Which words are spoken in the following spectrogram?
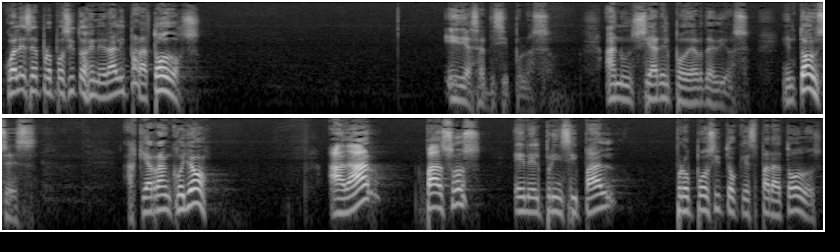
¿Cuál es el propósito general y para todos? Y de hacer discípulos anunciar el poder de Dios. Entonces, aquí arranco yo, a dar pasos en el principal propósito que es para todos,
